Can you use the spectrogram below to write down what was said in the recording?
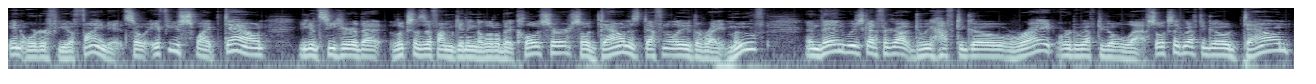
in order for you to find it. So if you swipe down, you can see here that looks as if I'm getting a little bit closer. So down is definitely the right move. And then we just got to figure out, do we have to go right or do we have to go left? So it looks like we have to go down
